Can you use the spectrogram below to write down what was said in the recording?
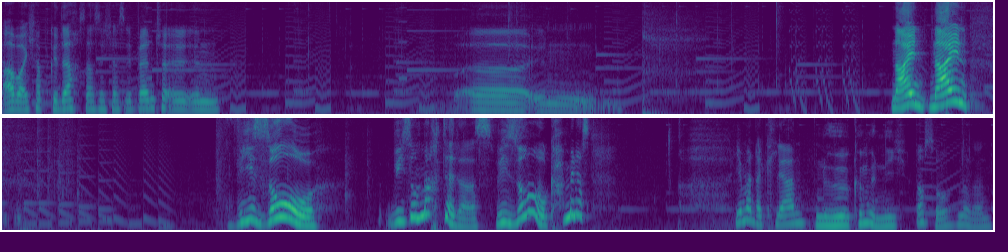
Aber ich habe gedacht, dass ich das eventuell in... Äh, in... Nein, nein! Wieso? Wieso macht er das? Wieso? Kann mir das... Jemand erklären? Nö, können wir nicht. Ach so, na dann.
